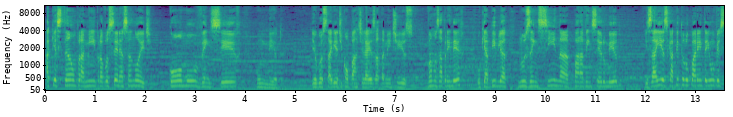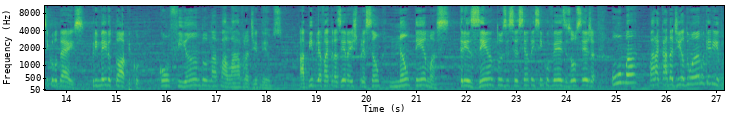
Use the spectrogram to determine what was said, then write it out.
a questão para mim e para você nessa noite: como vencer o medo? E eu gostaria de compartilhar exatamente isso. Vamos aprender o que a Bíblia nos ensina para vencer o medo? Isaías capítulo 41, versículo 10. Primeiro tópico: confiando na palavra de Deus. A Bíblia vai trazer a expressão não temas 365 vezes, ou seja, uma para cada dia do ano, querido.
